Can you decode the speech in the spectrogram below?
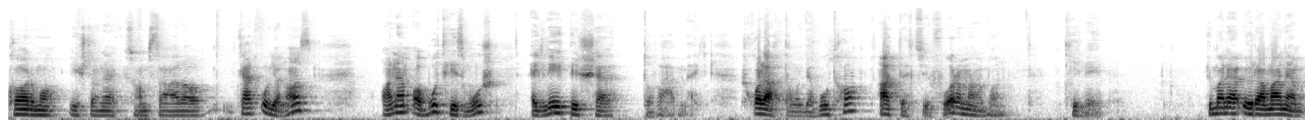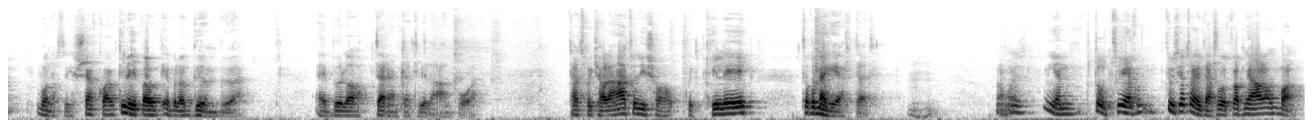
Karma, Istenek, szamszára, tehát ugyanaz, hanem a buddhizmus egy lépéssel tovább megy. És akkor láttam, hogy a buddha áttetsző formában kilép. Ő már nem, őre már nem vonatkozik se kar, kilép ebből a gömbből, ebből a teremtett világból. Tehát, hogyha látod is, hogy kilép, akkor megérted. Na, hogy ilyen, tudsz, ilyen, tudsz ilyen tanítást volt kapni államban?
